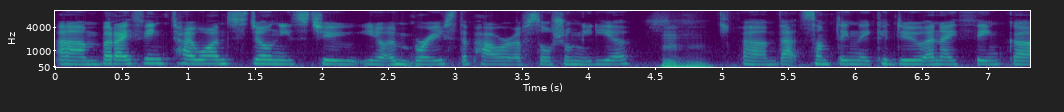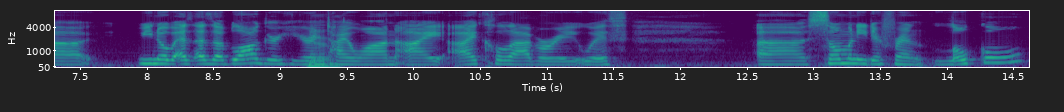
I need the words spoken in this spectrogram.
Um, but I think Taiwan still needs to, you know, embrace the power of social media. Um, that's something they could do, and I think, uh, you know, as, as a blogger here in Taiwan, I I collaborate with. Uh, so many different local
